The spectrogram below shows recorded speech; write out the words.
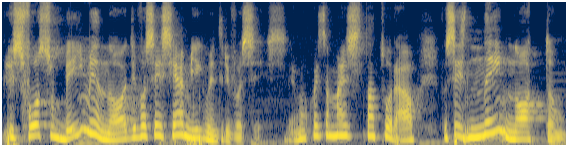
Esforço bem menor de vocês ser amigo entre vocês. É uma coisa mais natural. Vocês nem notam.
